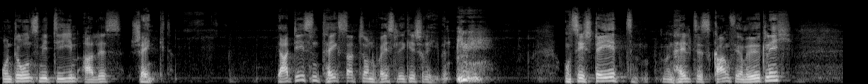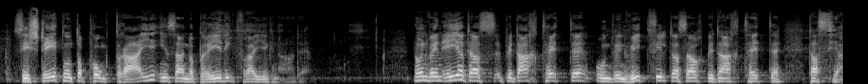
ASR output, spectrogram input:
und uns mit ihm alles schenkt. Ja, diesen Text hat John Wesley geschrieben. Und sie steht, man hält es kaum für möglich, sie steht unter Punkt 3 in seiner Predigt Freie Gnade. Nun, wenn er das bedacht hätte und wenn Whitfield das auch bedacht hätte, das ja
